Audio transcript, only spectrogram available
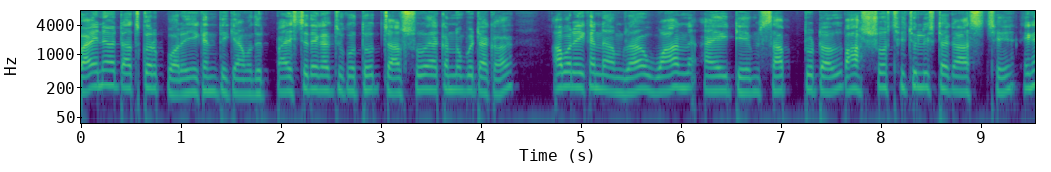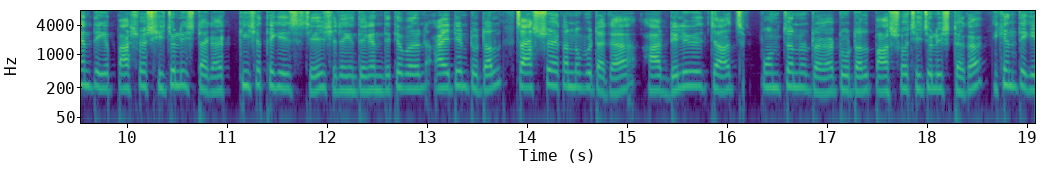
বাই নাও টাচ করার পরে এখান থেকে আমাদের প্রাইসটা দেখাচ্ছে কত চারশো একানব্বই টাকা। আবার এখানে আমরা ওয়ান আইটেম সাব টোটাল পাঁচশো ছেচল্লিশ টাকা আসছে। এখান থেকে পাঁচশো ছেচল্লিশ টাকা কিসের থেকে এসেছে সেটা কিন্তু এখানে দেখতে পারেন। আইটেম টোটাল চারশো একানব্বই টাকা আর ডেলিভারি চার্জ পঞ্চান্ন টাকা টোটাল পাঁচশো ছেচল্লিশ টাকা। এখান থেকে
